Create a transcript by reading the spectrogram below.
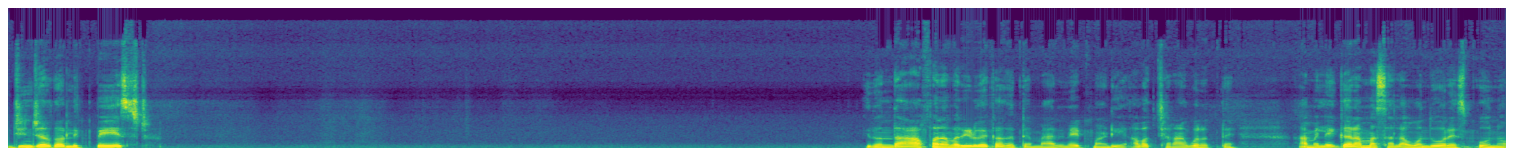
ಜಿಂಜರ್ ಗಾರ್ಲಿಕ್ ಪೇಸ್ಟ್. ಇದೊಂದು ಹಾಫ್ ಆನ್ ಅವರ್ ಇಡಬೇಕಾಗತ್ತೆ ಮ್ಯಾರಿನೇಟ್ ಮಾಡಿ, ಅವಾಗ ಚೆನ್ನಾಗಿ ಬರುತ್ತೆ. ಆಮೇಲೆ ಗರಂ ಮಸಾಲ ಒಂದೂವರೆ ಸ್ಪೂನು.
